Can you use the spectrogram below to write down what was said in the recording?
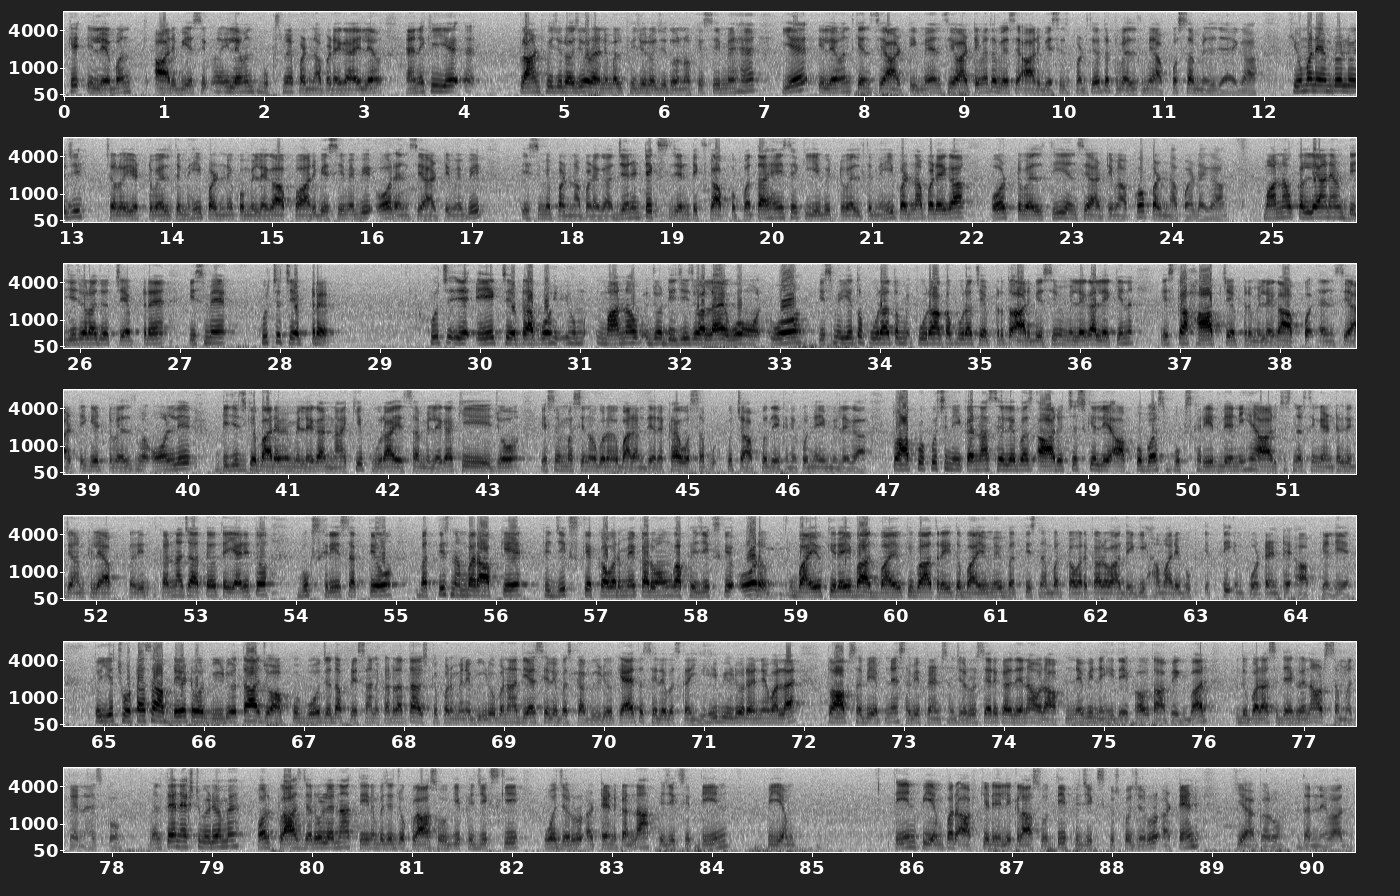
के eleventh R B eleventh books में पढ़ना पड़ेगा। यानी कि ये प्लांट फिजियोलॉजी और एनिमल फिजियोलॉजी दोनों किसी में है। ये इलेवंथ के एन में एन में तो वैसे आर बी से पढ़ते हो तो ट्वेल्थ में आपको सब मिल जाएगा। ह्यूमन एम्ब्रोलॉजी चलो ये ट्वेल्थ में ही पढ़ने को मिलेगा आपको आर में भी और एन में भी। इसमें पढ़ना पड़ेगा। जेनेटिक्स जेनेटिक्स का आपको पता है इसे कि ये भी ट्वेल्थ में ही पढ़ना पड़ेगा और ट्वेल्थ ही एन में आपको पढ़ना पड़ेगा। मानव कल्याण एवं डिज़ीज़ वाला जो चैप्टर है, इसमें कुछ चैप्टर कुछ ये एक चैप्टर आपको मानव जो डिज़ीज़ वाला है, वो वो, इसमें ये तो पूरा तो पूरा का पूरा चैप्टर तो आरबीएससी में मिलेगा, लेकिन इसका हाफ़ चैप्टर मिलेगा आपको एनसीईआरटी के ट्वेल्थ में। ओनली डिज़ीज़ के बारे में मिलेगा, ना कि पूरा ऐसा मिलेगा कि जो इसमें मशीन वगैरह के बारे में दे रखा है, वो सब कुछ आपको देखने को नहीं मिलेगा। तो आपको कुछ नहीं करना सिलेबस आरएचएस के लिए आपको बस बुक्स खरीद लेनी है। आरएचएस नर्सिंग एंट्रेंस एग्ज़ाम के लिए आप खरीद, करना चाहते हो, तैयारी तो बुक्स खरीद सकते हो। बत्तीस नंबर आपके फिजिक्स के कवर में करवाऊँगा फिजिक्स के और बायो की रही बात, बायो की बात रही तो बायो में भी बत्तीस नंबर कवर करवा देगी। हमारी बुक इतनी इंपॉर्टेंट है आपके लिए। तो ये छोटा सा अपडेट और वीडियो था जो आपको बहुत ज़्यादा परेशान कर रहा था। उसके ऊपर मैंने वीडियो बना दिया। सिलेबस का वीडियो क्या है? तो सिलेबस का यही वीडियो रहने वाला है। तो आप सभी अपने, सभी फ्रेंड्स में ज़रूर शेयर कर देना और आपने भी नहीं देखा हो तो आप एक बार दोबारा से देख लेना और समझ लेना इसको। मिलते हैं नेक्स्ट वीडियो में और क्लास ज़रूर लेना। तीन बजे जो क्लास होगी फिजिक्स की, वो ज़रूर अटेंड करना। फिजिक्स की तीन पी तीन पी पर आपकी डेली क्लास होती है। फिजिक्स की उसको ज़रूर अटेंड किया करो। धन्यवाद।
